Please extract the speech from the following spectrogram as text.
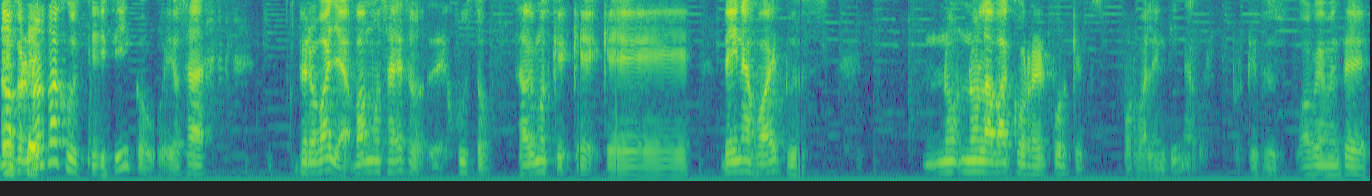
No, Este, pero no la justifico, güey. O sea, pero vaya, vamos a eso. eh, Justo, sabemos que, que, que Dana White, pues, no, no la va a correr porque, pues, por Valentina, güey. Porque, pues, obviamente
